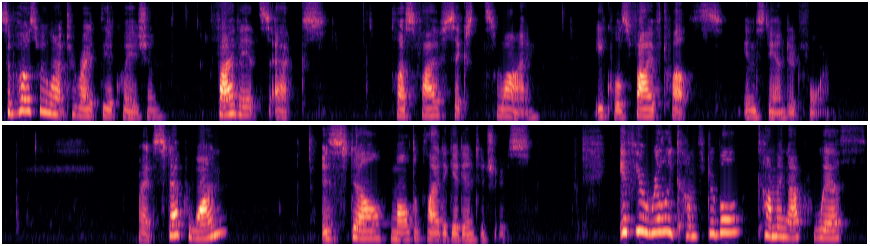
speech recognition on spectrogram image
Suppose we want to write the equation 5 eighths x plus 5 sixths y equals 5 twelfths in standard form. Right, step one is still multiply to get integers. If you're really comfortable coming up with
